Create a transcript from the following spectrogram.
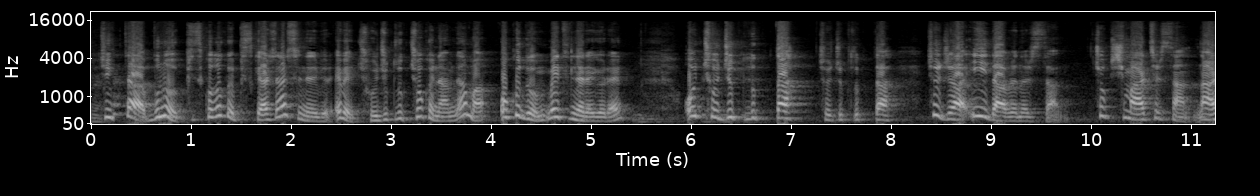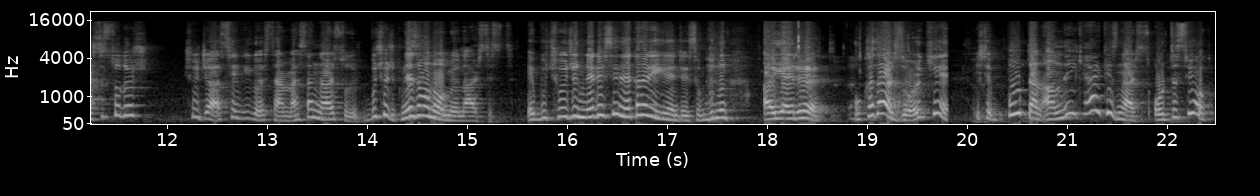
Evet. Çünkü da bunu psikolog ve psikiyatrlar sinirlenir. Evet çocukluk çok önemli ama okuduğum metinlere göre o çocuklukta, çocuklukta çocuğa iyi davranırsan, çok şımartırsan narsist olur. Çocuğa sevgi göstermezsen narsist olur. Bu çocuk ne zaman olmuyor narsist? E bu çocuğun neresi ne kadar ilgileneceksin? Bunun ayarı o kadar zor ki. İşte buradan anlayın ki herkes narsist. Ortası yok.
